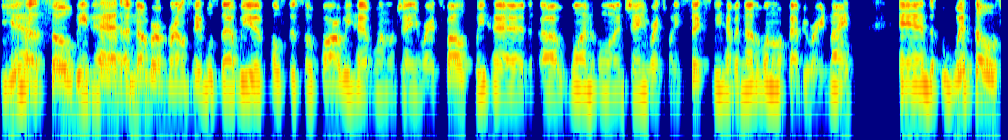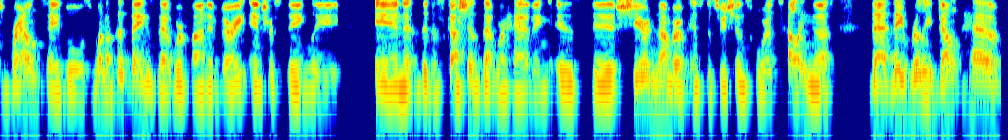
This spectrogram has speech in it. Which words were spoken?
Yeah, so we've had a number of roundtables that we have hosted so far. We had one on January 12th. We had uh, one on January 26th. We have another one on February 9th. And with those roundtables, one of the things that we're finding very interestingly in the discussions that we're having is the sheer number of institutions who are telling us that they really don't have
